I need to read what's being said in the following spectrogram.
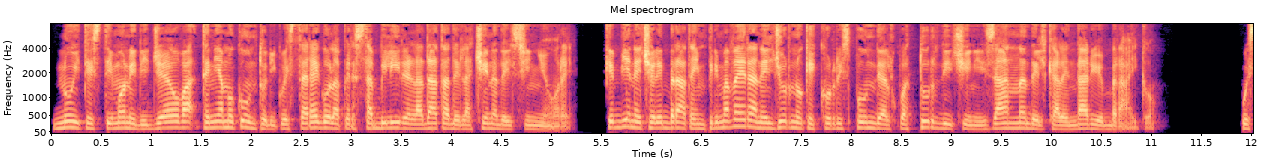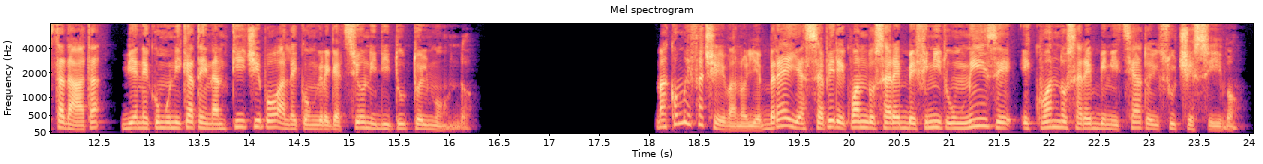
Noi testimoni di Geova teniamo conto di questa regola per stabilire la data della cena del Signore, che viene celebrata in primavera nel giorno che corrisponde al 14 Nisan del calendario ebraico. Questa data viene comunicata in anticipo alle congregazioni di tutto il mondo. Ma come facevano gli ebrei a sapere quando sarebbe finito un mese e quando sarebbe iniziato il successivo?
